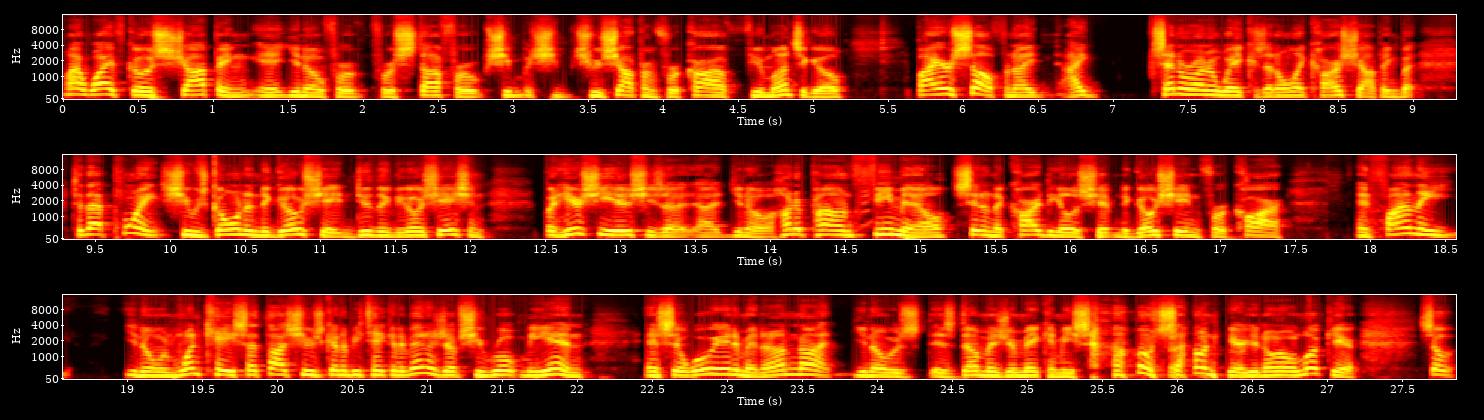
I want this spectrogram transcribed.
my wife goes shopping, eh, you know, for for stuff, or she she, she was shopping for a car a few months ago by herself, and I I sent her on her way because I don't like car shopping. But to that point, she was going to negotiate and do the negotiation. But here she is. She's a, a you know hundred pound female sitting in a car dealership negotiating for a car, and finally, you know, in one case, I thought she was going to be taken advantage of. She wrote me in and said, "Well, wait a minute, I'm not you know as as dumb as you're making me sound sound here. You know, oh, look here." So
